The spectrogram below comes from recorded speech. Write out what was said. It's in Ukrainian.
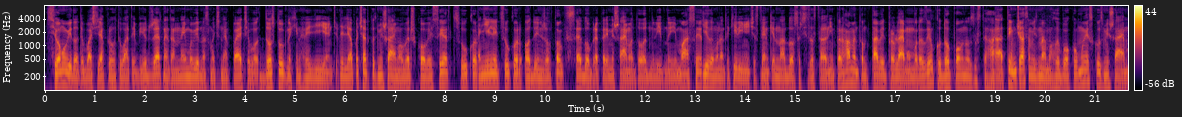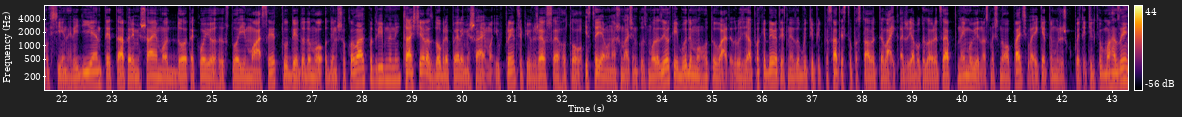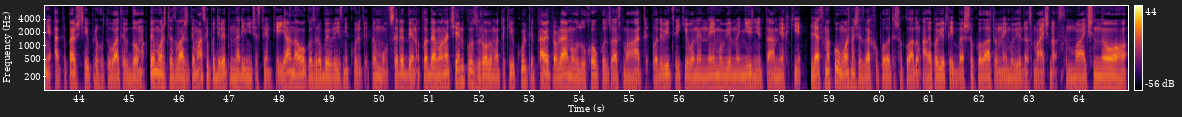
В цьому відео ти бачиш, як приготувати бюджетне та неймовірно смачне печиво з доступних інгредієнтів. Для початку змішаємо вершковий сир, цукор, ванільний цукор, один жовток. Все добре перемішаємо до однорідної маси. Ділимо на такі рівні частинки на досочці застелені пергаментом та відправляємо в морозилку до повного застигання. А тим часом візьмемо глибоку миску, змішаємо всі інгредієнти та перемішаємо до такої густої маси. Туди додамо один шоколад подрібнений та ще раз добре перемішаємо. І в принципі вже все готово. Дістаємо нашу начинку з морозилки і будемо готувати. Друзі, а поки дивитесь, не забудьте підписатись та поставити лайк, адже я показав рецепт неймовірно смачного печива, яке ти можеш купити тільки в магазині, а тепер ще й приготувати вдома. Ви можете зважити масу і поділити на рівні частинки. Я на око зробив різні кульки, тому всередину кладемо начинку, зробимо такі кульки та відправляємо в духовку засмагати. Подивіться, які вони неймовірно ніжні та м'які. Для смаку можна ще зверху полити шоколадом, але повірте, і без шоколаду неймовірно смачно. Смачного!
